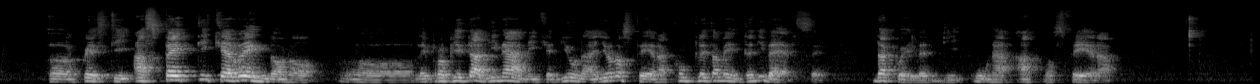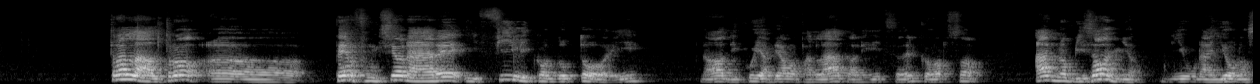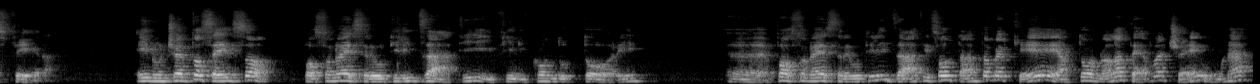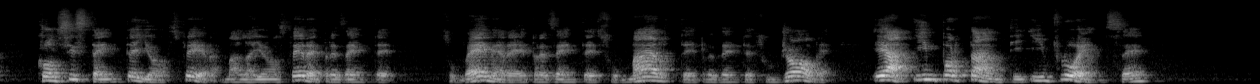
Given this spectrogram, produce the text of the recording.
uh, questi aspetti che rendono uh, le proprietà dinamiche di una ionosfera completamente diverse da quelle di una atmosfera. Tra l'altro, eh, per funzionare i fili conduttori, no, di cui abbiamo parlato all'inizio del corso, hanno bisogno di una ionosfera e in un certo senso possono essere utilizzati, i fili conduttori, eh, possono essere utilizzati soltanto perché attorno alla Terra c'è una consistente ionosfera, ma la ionosfera è presente su Venere, è presente su Marte, è presente su Giove e ha importanti influenze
